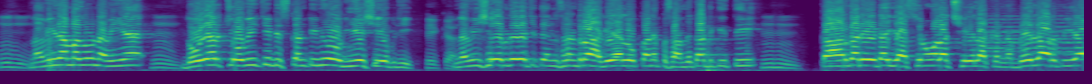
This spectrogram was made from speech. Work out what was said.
ਹੂੰ ਹੂੰ। ਨਵੀਂ ਦਾ ਮਤਲਬ ਨਵੀਂ ਹੈ। ਹੂੰ। 2024 ਚ ਡਿਸਕੰਟੀਨਿਊ ਹੋ ਗਈ ਇਹ ਸ਼ੇਪ ਜੀ। ਹੈ। ਨਵੀਂ ਸ਼ੇਪ ਦੇ ਵਿੱਚ ਤਿੰਨ ਸਿਲੰਡਰ ਆ ਗਏ ਆ ਲੋਕਾਂ ਨੇ ਪਸੰਦ ਘੱਟ ਕੀਤੀ। ਹੂੰ ਹੂੰ। ਕਾਰ ਦਾ ਰੇਟ ਹੈ ਯਾਸਨੋ ਵਾਲਾ 6 ਲੱਖ 90000 ਰੁਪਿਆ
